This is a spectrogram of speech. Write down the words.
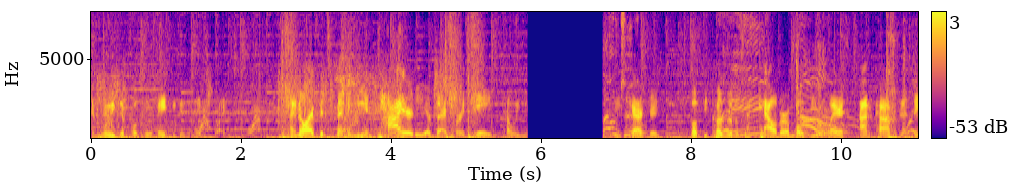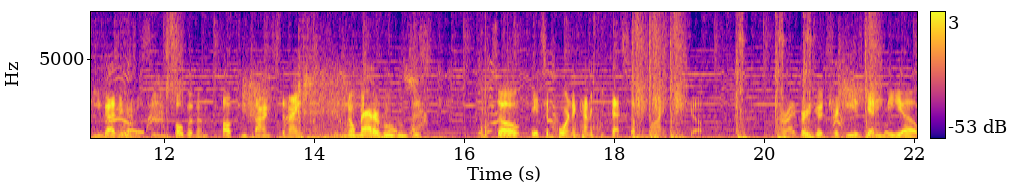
and really difficult to evade because it hits twice. I know I've been spending the entirety of that first game telling you these characters, but because of the caliber of both these players, I'm confident that you guys are going to be seeing both of them a few times tonight, no matter who loses. So it's important to kind of keep that stuff in mind as you go. All right, very good. Tricky is getting the uh,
